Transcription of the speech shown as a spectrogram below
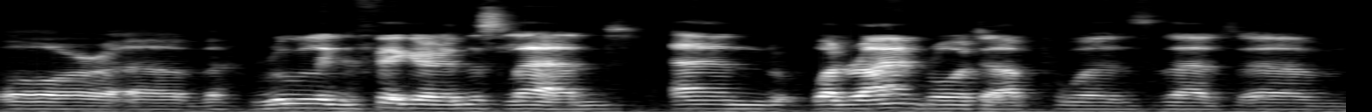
or um, ruling figure in this land. And what Ryan brought up was that. Um,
